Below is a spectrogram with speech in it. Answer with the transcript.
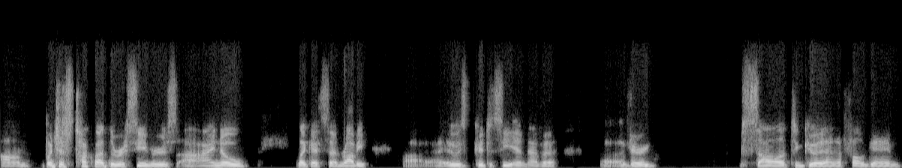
um, but just talk about the receivers. I know, like I said, Robbie, uh, it was good to see him have a, a very solid to good NFL game.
